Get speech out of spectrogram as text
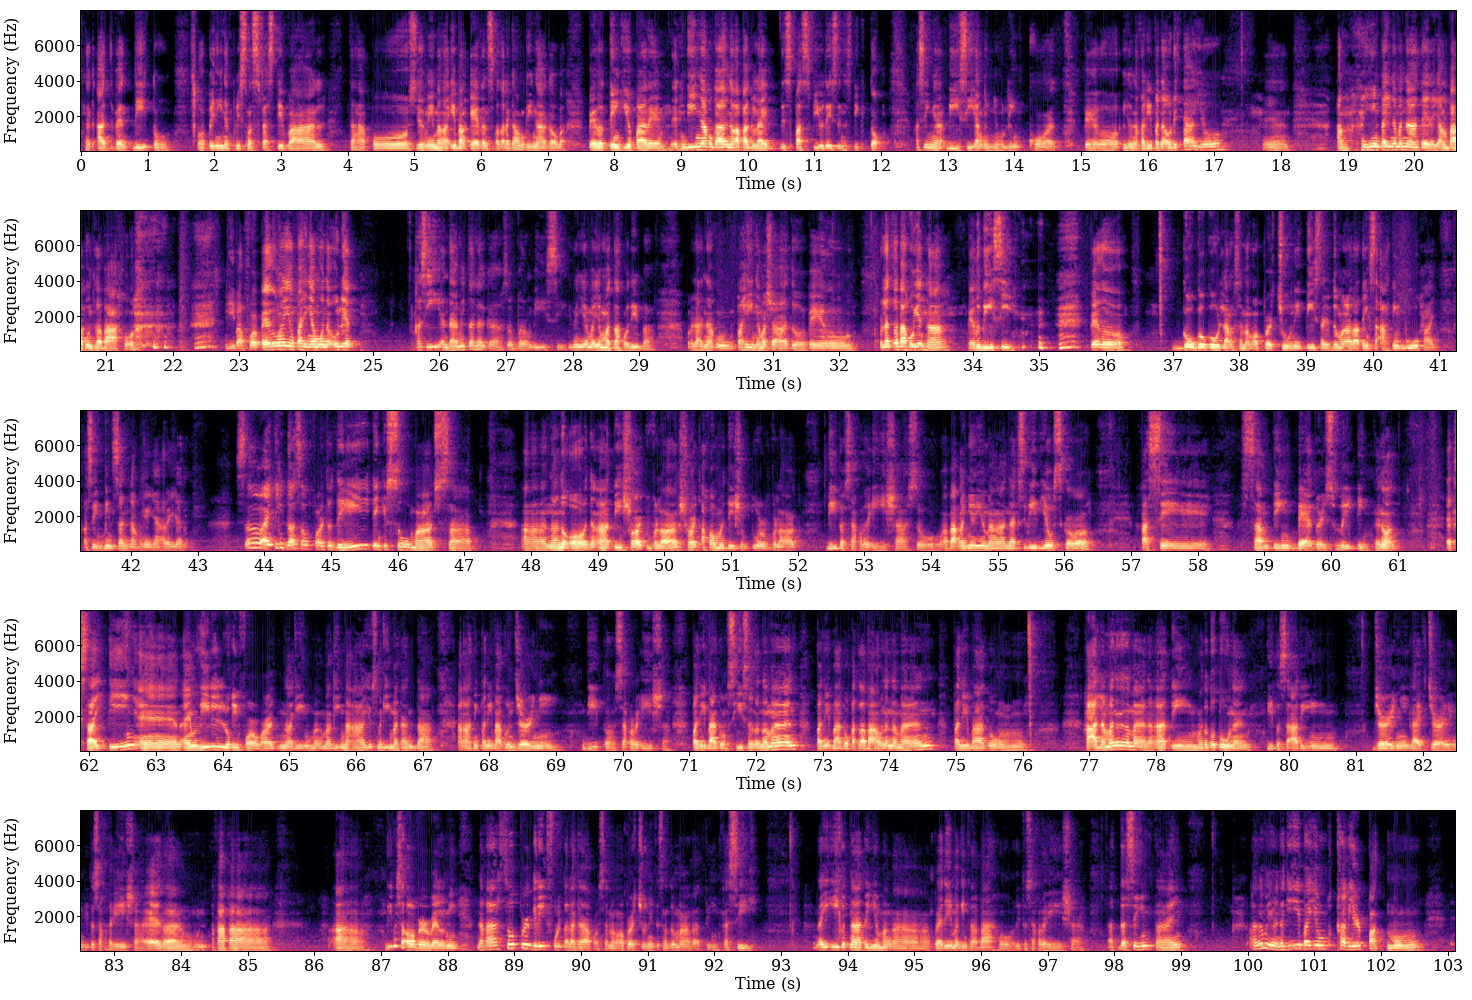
Nag-advent dito. Opening ng Christmas Festival. Tapos, yun, may mga ibang errands pa talaga akong ginagawa. Pero thank you pa rin. And hindi na ako gaano nakapag-live this past few days din sa TikTok. Kasi nga, busy ang inyong lingkod. Pero, ito nakalipat na ulit tayo. Ayan. Ang hihintay naman natin ay ang bagong trabaho. Di ba? For, pero ngayon, pahinga muna ulit. Kasi ang dami talaga, sobrang busy. Naman yung mata ko, di ba? Wala na akong pahinga masyado, pero wala trabaho yan ha, pero busy. pero go, go, go lang sa mga opportunities na dumarating sa ating buhay. Kasi minsan lang mangyayari yan. So, I think that's all for today. Thank you so much sa uh, nanood ng ating short vlog, short accommodation tour vlog dito sa Croatia. So, abangan nyo yung mga next videos ko kasi something better is waiting. Ganon. Exciting and I'm really looking forward maging, maging maayos, maging maganda ang ating panibagong journey dito sa Croatia. Panibagong season na naman, panibagong katrabaho na naman, panibagong kaalaman na naman ang ating matututunan dito sa ating journey, life journey dito sa Croatia. And um, nakaka ah di ba sa overwhelming, naka super grateful talaga ako sa mga opportunities na dumarating kasi naiikot natin yung mga pwede maging trabaho dito sa Croatia. At the same time, alam mo yun, nag-iiba yung career path mo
